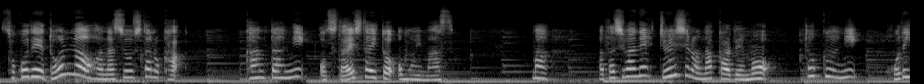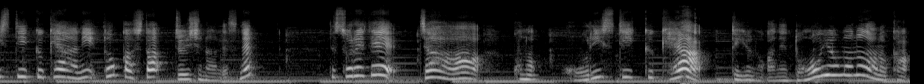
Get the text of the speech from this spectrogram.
そこでどんなお話をしたのか簡単にお伝えしたいと思います。まあ私はね獣医師の中でも特にホリスティックケアに特化した獣医師なんですね。でそれでじゃあこのホリスティックケアっていうのがねどういうものなのか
